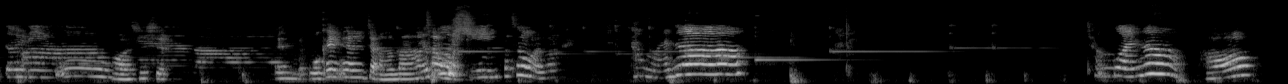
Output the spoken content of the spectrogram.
个礼物。好，谢谢。嗯，我可以开始讲了吗？他唱完。他唱完了。唱完了。唱完了。好。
